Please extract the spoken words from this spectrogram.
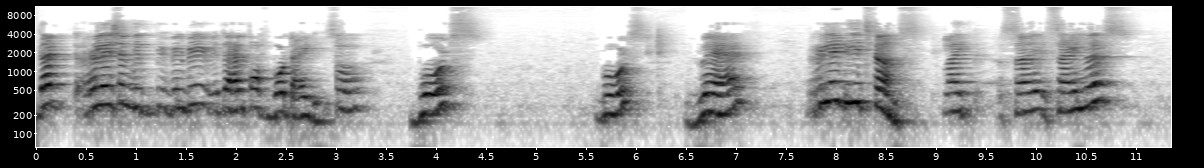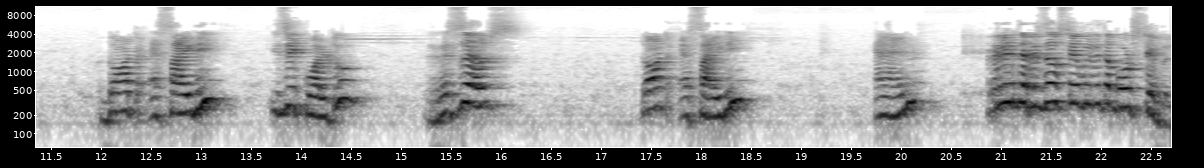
that relation will be, will be with the help of boat id so boats boats where relate each terms like si- sailors dot sid is equal to reserves dot sid and relate the reserves table with the boats table.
